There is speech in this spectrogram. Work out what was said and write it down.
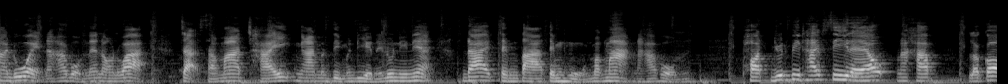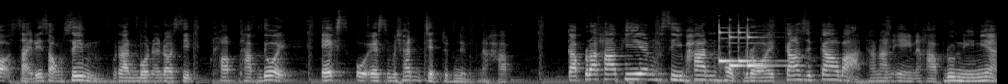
มาด้วยนะครับผมแน่นอนว่า จะสามารถใช้งานมันติมันเดียในรุ่นนี้เนี่ยได้เต็มตาเต็มหูมากๆนะครับผมพอร์ต USB Type C แล้วนะครับ แล้วก็ใส่ได้ 2 ซิม รันบน Android 10 ครอบทับด้วย XOS เวอร์ชัน7.1 นะครับ กับราคาเพียง 4,699 บาทเท่านั้นเองนะครับ รุ่นนี้เนี่ย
